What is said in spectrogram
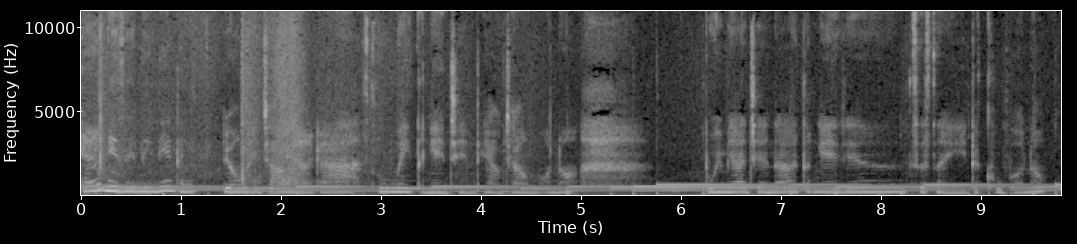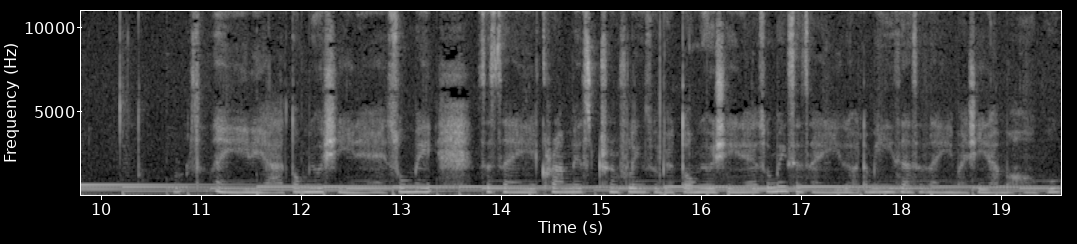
ခန်းနေစဉ်နေနဲ့ပြောမယ့်အကြောင်းအရာကသိုးမိတ်တငယ်ချင်းတယောက်ကြောင့်ပေါ့နော်ပွေးများချင်တာတငယ်ချင်းဆက်ဆံရေးတစ်ခုပေါ့နော်ဆက်ဆံရေးတွေက၃မျိုးရှိတယ်ဆိုမိတ်ဆက်ဆံရေး Kramis Trifling ဆိုပြီး၃မျိုးရှိတယ်ဆိုမိတ်ဆက်ဆံရေးဆိုတာတမီးဆက်ဆက်ဆံရေးမှာရှိတာမဟုတ်ဘူး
